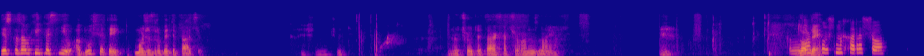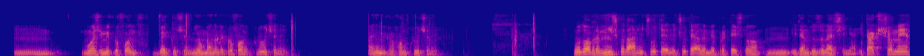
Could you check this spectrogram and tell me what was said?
ти сказав кілька слів, а Дух Святий може зробити працю. Ну чути, так? А чого не знаю. Добре. слышно хорошо. М, Може мікрофон виключений. Ні, у мене мікрофон включений. У мене мікрофон включений. Ну добре, мені шкода, не чути, не чути, але ми практично м, йдемо до завершення. І так, що ми,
